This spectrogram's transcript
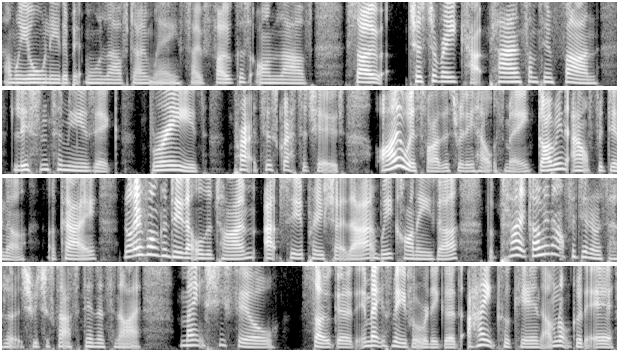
And we all need a bit more love, don't we? So focus on love. So, just to recap, plan something fun, listen to music, breathe, practice gratitude. I always find this really helps me going out for dinner. Okay, not everyone can do that all the time. Absolutely appreciate that. We can't either. But play, going out for dinner and say, look, should we just go out for dinner tonight? Makes you feel so good. It makes me feel really good. I hate cooking. I'm not good at it.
